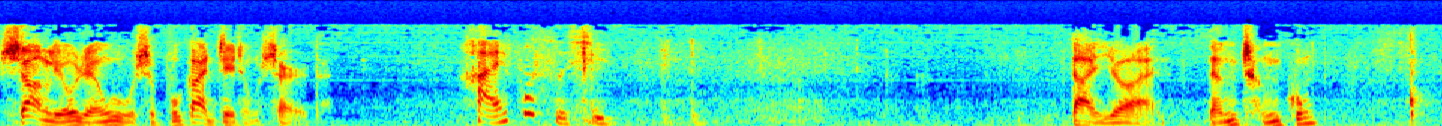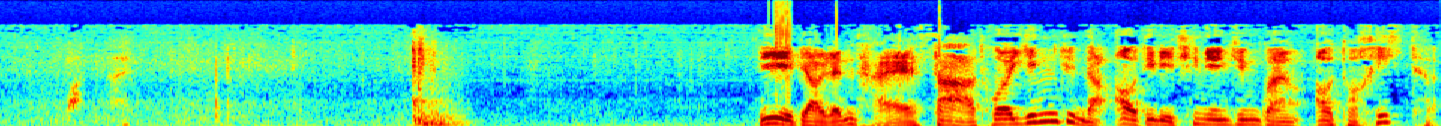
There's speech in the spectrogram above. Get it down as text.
上流人物是不干这种事儿的。还不死心？但愿能成功。晚安。一表人才、洒脱英俊的奥地利青年军官奥托·黑斯特，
